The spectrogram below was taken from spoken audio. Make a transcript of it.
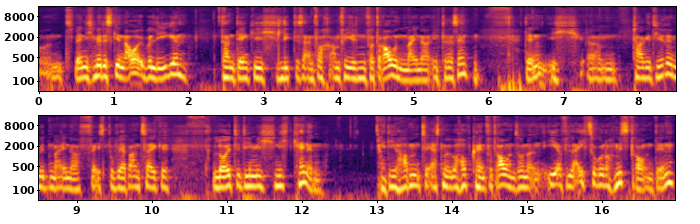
Und wenn ich mir das genauer überlege, dann denke ich, liegt es einfach am fehlenden Vertrauen meiner Interessenten. Denn ich ähm, targetiere mit meiner Facebook-Werbeanzeige Leute, die mich nicht kennen. Die haben zuerst mal überhaupt kein Vertrauen, sondern eher vielleicht sogar noch Misstrauen, denn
